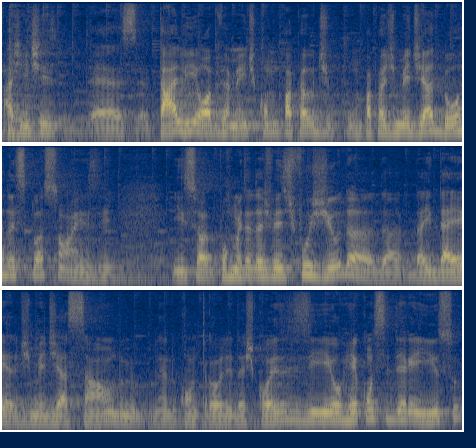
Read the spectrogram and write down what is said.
A gente está é, tá ali, obviamente, como um papel, de, um papel de mediador das situações. E, isso, por muitas das vezes, fugiu da, da, da ideia de mediação, do, né, do controle das coisas, e eu reconsiderei isso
